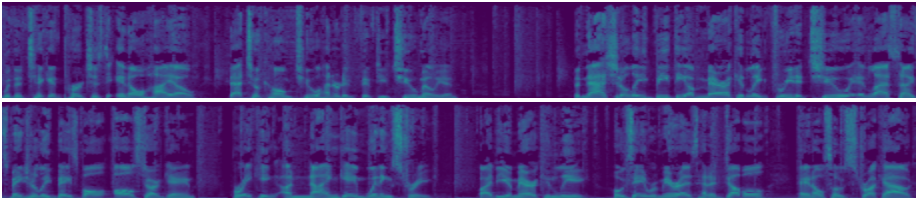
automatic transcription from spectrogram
with a ticket purchased in Ohio that took home 252 million. The National League beat the American League 3 to 2 in last night's Major League Baseball All-Star game, breaking a 9-game winning streak by the American League. Jose Ramirez had a double and also struck out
